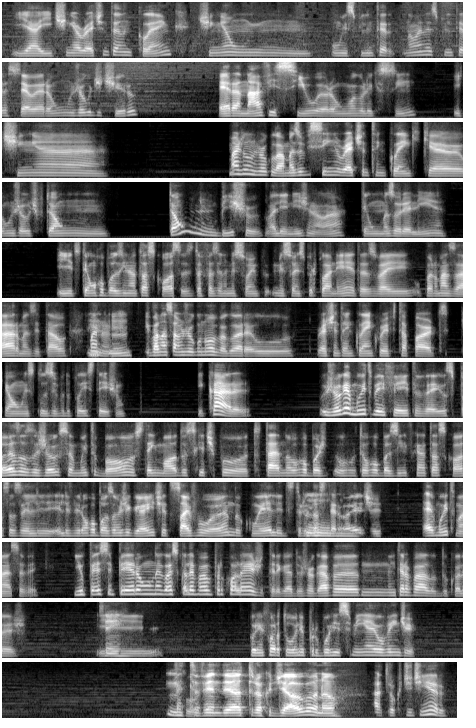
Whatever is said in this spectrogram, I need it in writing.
E aí tinha Ratchet Clank, tinha um, um Splinter... Não era Splinter Cell, era um jogo de tiro. Era Nave Seal, era um bagulho assim. E tinha... Mais um jogo lá, mas eu vi sim Ratchet Clank, que é um jogo, tipo, tu é um... Um bicho alienígena lá, tem umas orelhinhas. E tu tem um robozinho nas tuas costas e tá fazendo missões, missões por planetas, vai upando umas armas e tal. Mano, Uhum. e vai lançar um jogo novo agora, o Ratchet Clank Rift Apart, que é um exclusivo do PlayStation. E cara, o jogo é muito bem feito, velho. Os puzzles do jogo são muito bons. Tem modos que, tipo, tu tá no robô, o teu robozinho fica nas tuas costas, ele, ele vira um robozão gigante, tu sai voando com ele, destruindo Uhum. asteroide. É muito massa, velho. E o PSP era um negócio que eu levava pro colégio, tá ligado? Eu jogava no intervalo do colégio. E por infortúnio, por burrice minha, eu vendi. Mas Tipo- tu vendeu a troco de algo ou não? A troco de dinheiro.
